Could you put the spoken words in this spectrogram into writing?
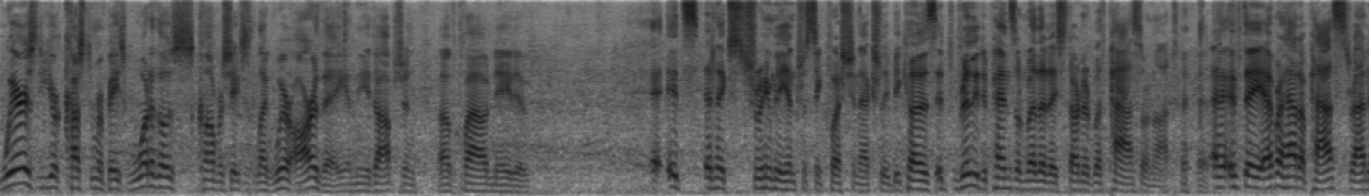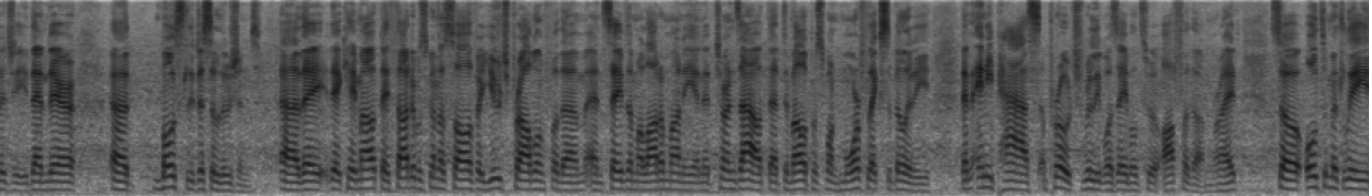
Where's your customer base? What are those conversations like? Where are they in the adoption of cloud native? It's an extremely interesting question actually, because it really depends on whether they started with PaaS or not. Uh, if they ever had a PaaS strategy, then they're uh, mostly disillusioned. Uh, they, they came out, they thought it was going to solve a huge problem for them and save them a lot of money, and it turns out that developers want more flexibility than any PaaS approach really was able to offer them, right? So ultimately,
